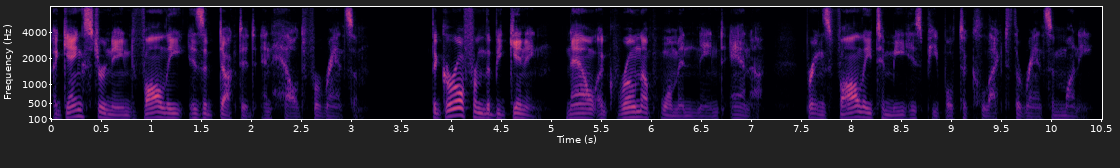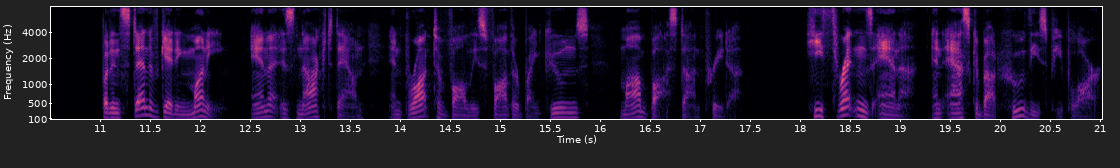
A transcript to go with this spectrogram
a gangster named Vali is abducted and held for ransom. The girl from the beginning, now a grown up woman named Anna, brings Vali to meet his people to collect the ransom money. But instead of getting money, Anna is knocked down and brought to Vali's father by goons, mob boss Don Preda. He threatens Anna and asks about who these people are,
